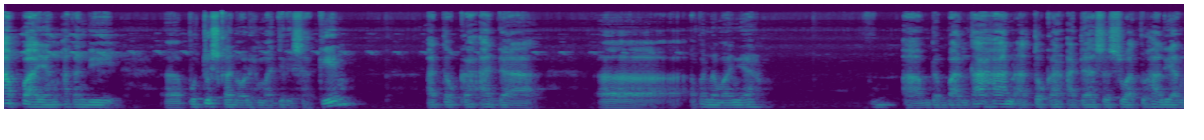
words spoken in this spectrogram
apa yang akan diputuskan oleh majelis hakim ataukah ada uh, apa namanya um, bantahan ataukah ada sesuatu hal yang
